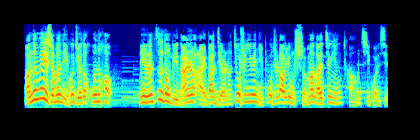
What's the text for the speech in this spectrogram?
啊，那为什么你会觉得婚后，女人自动比男人矮半截呢？就是因为你不知道用什么来经营长期关系，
